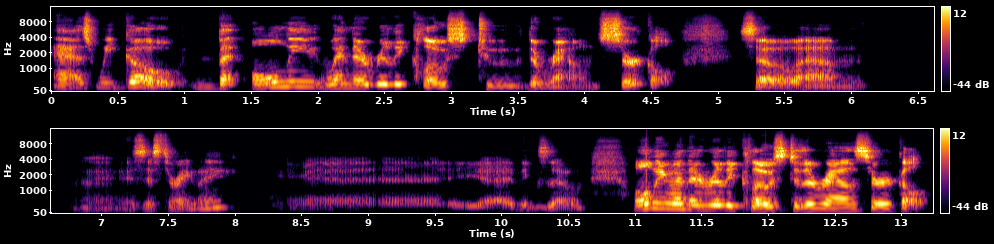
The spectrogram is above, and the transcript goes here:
as we go, but only when they're really close to the round circle. So um, uh, is this the right way? Uh, yeah, I think so. Only when they're really close to the round circle.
